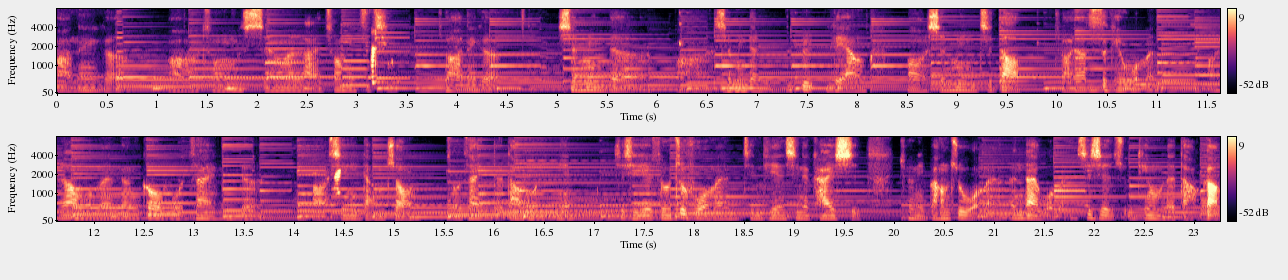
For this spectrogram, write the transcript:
啊那个啊从神而来，从你自己，主啊那个生命的啊生命的粮啊生命之道，主要要赐给我们啊，让我们能够活在你的啊心意当中，走在你的道路里面。谢谢耶稣，祝福我们今天新的开始，求你帮助我们，恩待我们。谢谢主，听我们的祷告。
